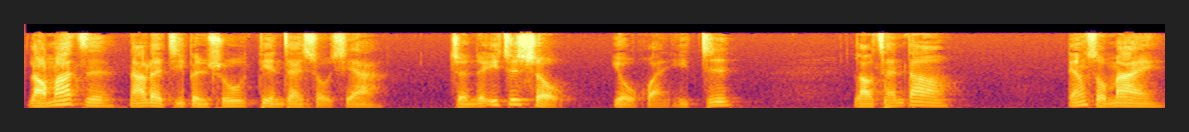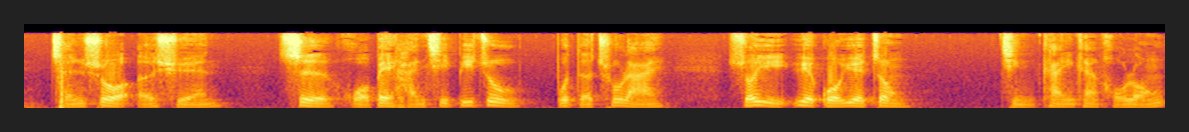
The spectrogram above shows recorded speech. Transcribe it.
老妈子拿了几本书垫在手下，整了一只手又还一只。老禅道：“两手脉沉硕而悬，是火被寒气逼住。”不得出来，所以越过越重，请看一看喉咙。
